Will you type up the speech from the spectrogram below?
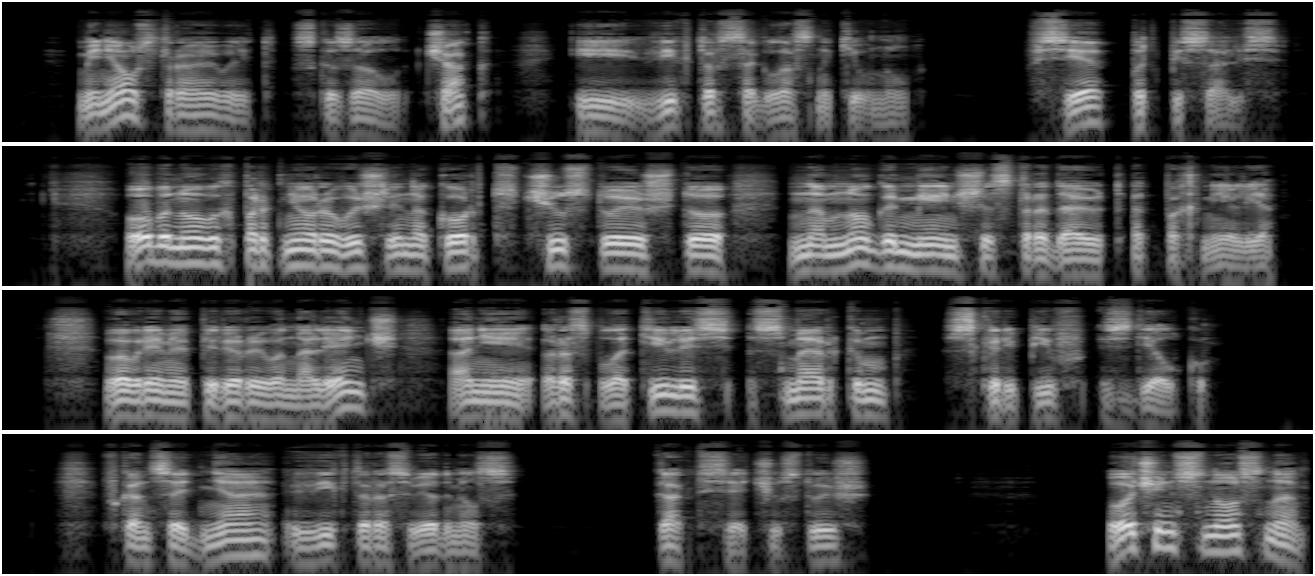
— Меня устраивает, — сказал Чак, и Виктор согласно кивнул. Все подписались. Оба новых партнера вышли на корт, чувствуя, что намного меньше страдают от похмелья. Во время перерыва на ленч они расплатились с Мерком, скрепив сделку. В конце дня Виктор осведомился. — Как ты себя чувствуешь? — Очень сносно,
